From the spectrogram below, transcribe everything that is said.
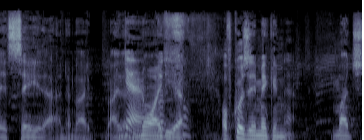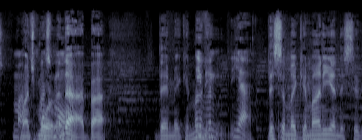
they say that, and I, I have Yeah, no idea. Of course, they're making Yeah. much, Much- much more much than more. that, but they're making money. Even, yeah. they're still even making money and they're still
